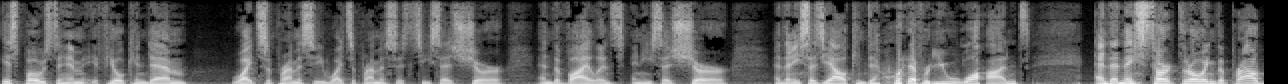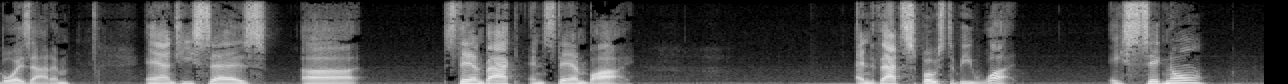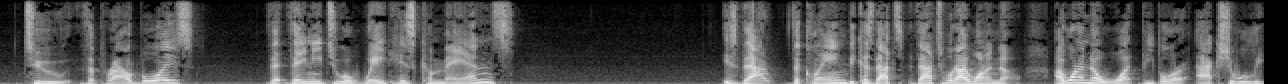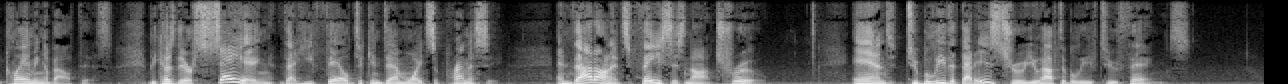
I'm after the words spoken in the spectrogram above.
is posed to him if he'll condemn white supremacy, white supremacists. He says, sure. And the violence. And he says, sure. And then he says, yeah, I'll condemn whatever you want. And then they start throwing the Proud Boys at him. And he says, uh, stand back and stand by. And that's supposed to be what? A signal to the Proud Boys that they need to await his commands? Is that the claim? Because that's that's what I want to know. I want to know what people are actually claiming about this because they're saying that he failed to condemn white supremacy. And that on its face is not true. And to believe that that is true, you have to believe two things.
